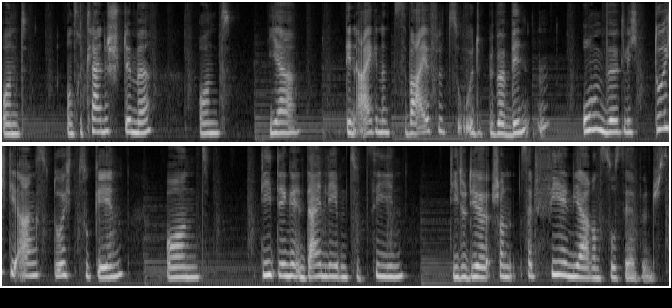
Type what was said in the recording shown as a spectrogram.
und unsere kleine Stimme und ja, den eigenen Zweifel zu überwinden um wirklich durch die Angst durchzugehen und die Dinge in dein Leben zu ziehen, die du dir schon seit vielen Jahren so sehr wünschst.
